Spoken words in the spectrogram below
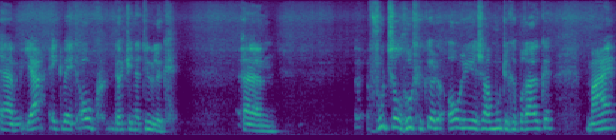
Um, ja, ik weet ook dat je natuurlijk um, voedsel goedgekeurde zou moeten gebruiken. Maar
